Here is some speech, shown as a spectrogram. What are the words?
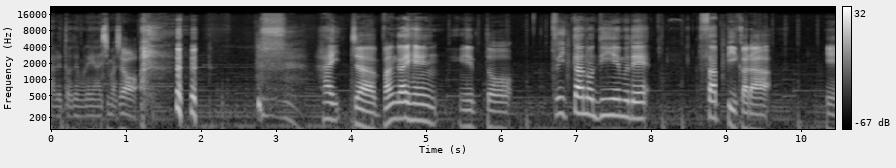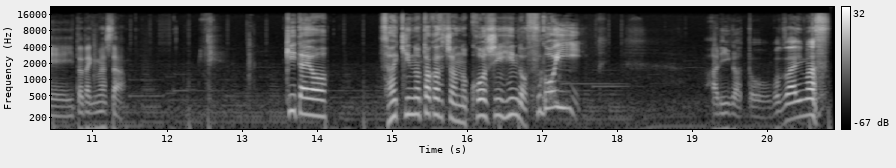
誰とでも恋愛しましょう。はい。じゃあ、番外編。えー、っと、Twitter の DM で、サッピーから、えー、いただきました聞いたよ最近の高瀬ちゃんの更新頻度すごいありがとうございます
